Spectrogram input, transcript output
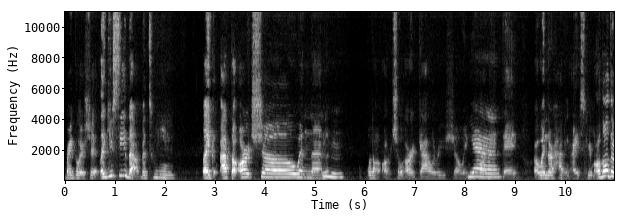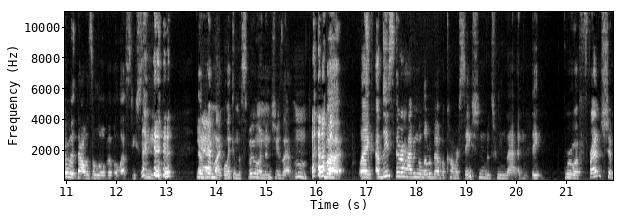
regular shit. Like you see that between like at the art show and then hmm what an art show, art gallery showing Yeah. party thing, or when they're having ice cream. Although there was that was a little bit of a lusty scene of him like licking the spoon, and she was like, mm. but like at least they were having a little bit of a conversation between that, and they grew a friendship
